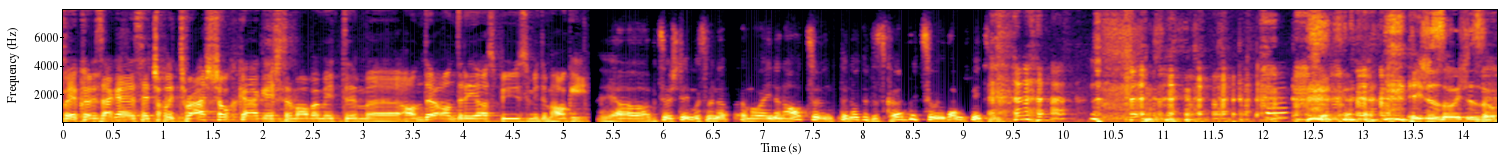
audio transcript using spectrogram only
Und ich könnte sagen, es hat schon ein bisschen Trash-Talk gegeben gestern Abend mit dem äh, anderen Andreas bei uns, mit dem Hagi. Ja, aber zwischendurch muss man nicht mal einen anzünden, oder? Das gehört dazu in diesem Spiel. ist es so, ist es so.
